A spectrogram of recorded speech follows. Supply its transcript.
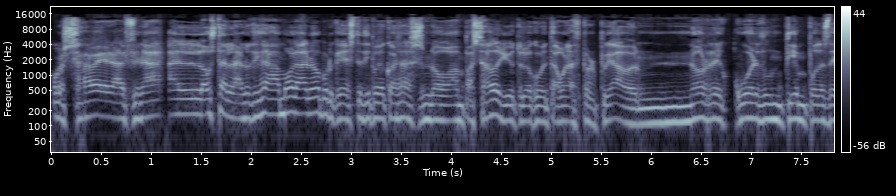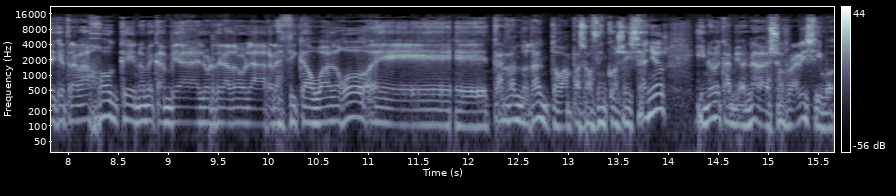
Pues a ver, al final, ostras, la noticia mola, ¿no? Porque este tipo de cosas no han pasado. Yo te lo he comentado una vez por privado. No recuerdo un tiempo desde que trabajo que no me cambiara el ordenador la gráfica o algo eh, tardando tanto. Han pasado 5 o 6 años y no me cambiado nada. Eso es rarísimo.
